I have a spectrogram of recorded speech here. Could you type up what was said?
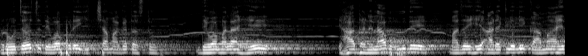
रोजच देवापुढे इच्छा मागत असतो. देवा मला हे हा धनलाभ होऊ दे माझं ही अडकलेली कामं आहेत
